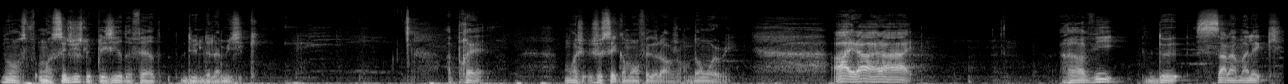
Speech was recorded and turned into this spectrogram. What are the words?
Nous, on, c'est juste le plaisir de faire de, la musique. Après, moi, je, je sais comment on fait de l'argent. Don't worry. Aïe, aïe, aïe. Ravi de Salam Alek.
